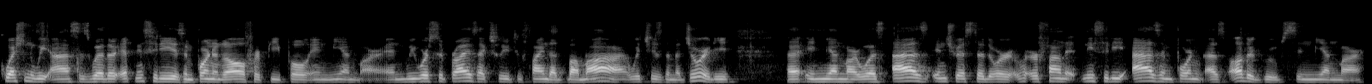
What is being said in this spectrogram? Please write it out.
question we asked is whether ethnicity is important at all for people in Myanmar, and we were surprised actually to find that Bamar, which is the majority, uh, in Myanmar was as interested or, or, found ethnicity as important as other groups in Myanmar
